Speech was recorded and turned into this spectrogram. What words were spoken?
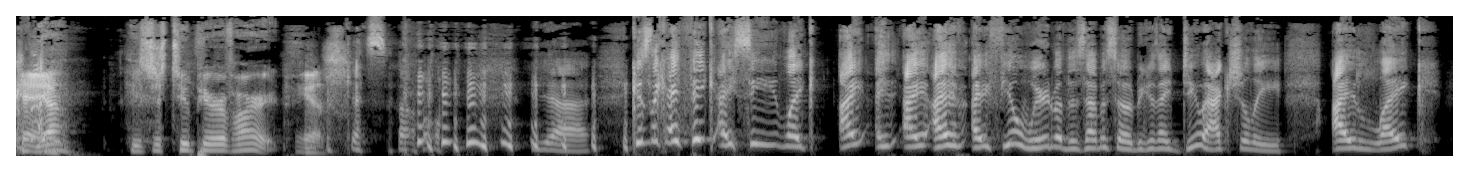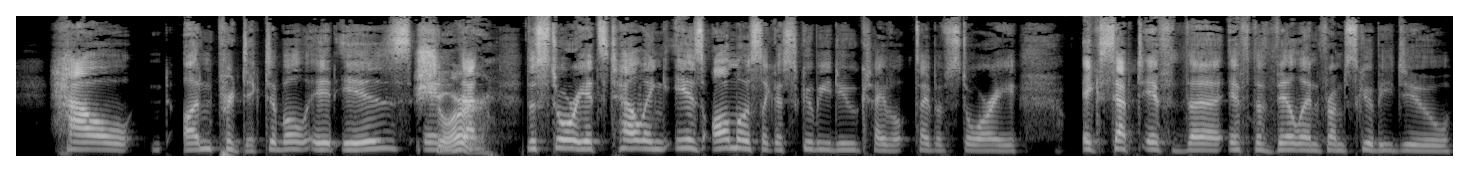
Okay. yeah he's just too pure of heart Yes. guess so. yeah, because like I think I see like I I I I feel weird about this episode because I do actually I like how unpredictable it is. and Sure. that the story it's telling is almost like a Scooby Doo type of, type of story. Except if the if the villain from Scooby Doo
